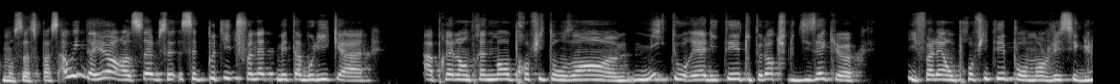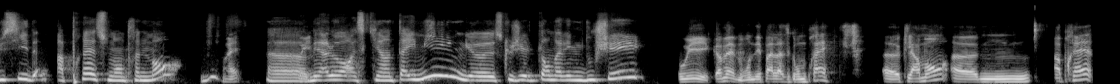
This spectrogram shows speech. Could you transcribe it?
Comment ça se passe Ah oui, d'ailleurs, cette petite fenêtre métabolique après l'entraînement, profitons-en. mythe ou réalité Tout à l'heure, tu disais que il fallait en profiter pour manger ses glucides après son entraînement. Ouais. Euh, mais alors, est-ce qu'il y a un timing? Est-ce que j'ai le temps d'aller me doucher? Oui, quand même, on n'est pas à la seconde près, euh, clairement. Euh, après,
